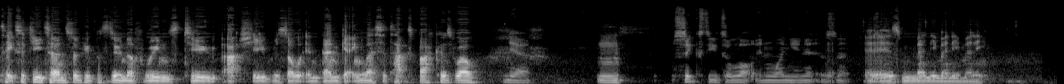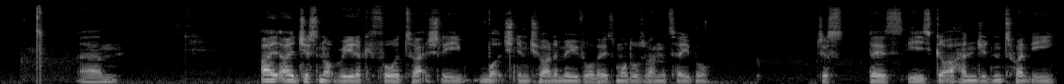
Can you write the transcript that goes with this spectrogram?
takes a few turns for people to do enough wounds to actually result in them getting less attacks back as well. yeah. Mm. Sixty's a lot in one unit, isn't it? It is many, many, many. Um, I I just not really looking forward to actually watching him trying to move all those models around the table. Just there's he's got 120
